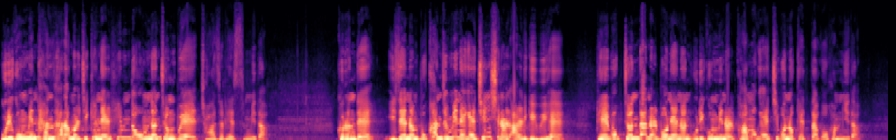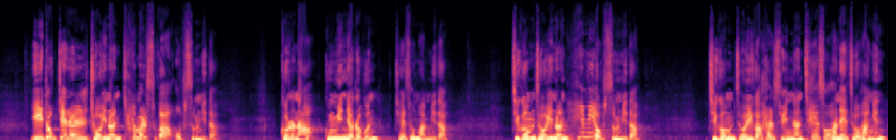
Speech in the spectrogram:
우리 국민 한 사람을 지켜낼 힘도 없는 정부에 좌절했습니다. 그런데 이제는 북한 주민에게 진실을 알리기 위해 대북 전단을 보내는 우리 국민을 감옥에 집어넣겠다고 합니다. 이 독재를 저희는 참을 수가 없습니다. 그러나 국민 여러분 죄송합니다. 지금 저희는 힘이 없습니다. 지금 저희가 할 수 있는 최소한의 저항인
